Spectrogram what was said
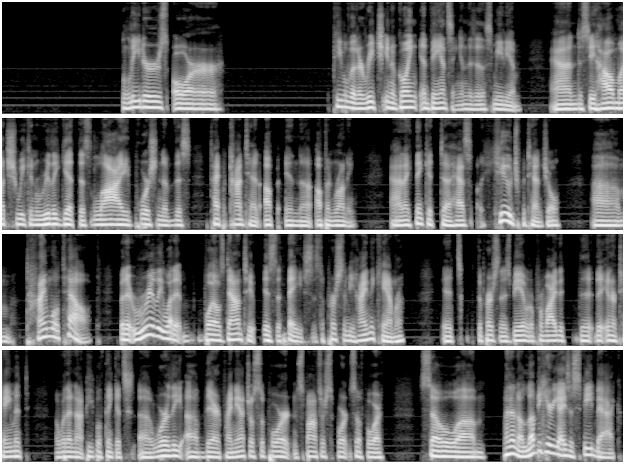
leaders or people that are reaching, you know, going advancing into this medium and to see how much we can really get this live portion of this type of content up in uh, up and running. And I think it uh, has a huge potential. Um, time will tell, but it really what it boils down to is the face. It's the person behind the camera. It's the person is be able to provide the, the, the entertainment, whether or not people think it's uh, worthy of their financial support and sponsor support and so forth. So um, I don't know. Love to hear you guys' feedback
